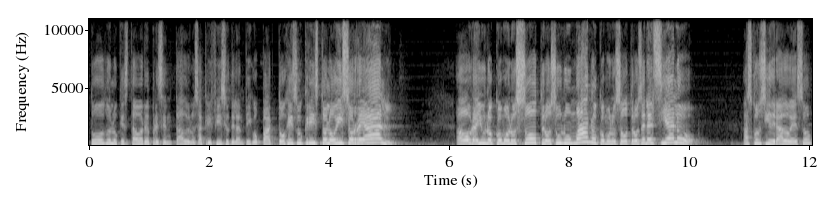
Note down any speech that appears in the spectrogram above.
Todo lo que estaba representado en los sacrificios del antiguo pacto, Jesucristo lo hizo real. Ahora hay uno como nosotros, un humano como nosotros en el cielo. ¿Has considerado eso?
